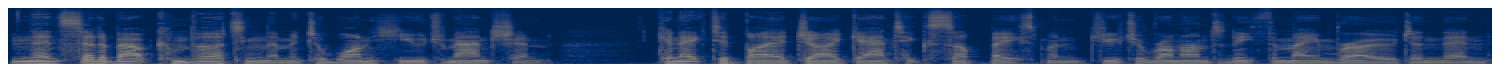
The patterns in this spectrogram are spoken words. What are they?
and then set about converting them into one huge mansion connected by a gigantic sub-basement due to run underneath the main road and then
